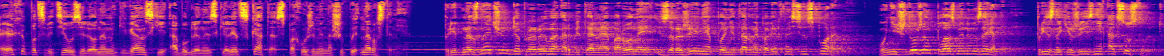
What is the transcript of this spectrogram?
Эхо подсветил зеленым гигантский обугленный скелет ската с похожими на шипы наростами. Предназначен для прорыва орбитальной обороны и заражения планетарной поверхности спорами. Уничтожен плазменными зарядами. Признаки жизни отсутствуют.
